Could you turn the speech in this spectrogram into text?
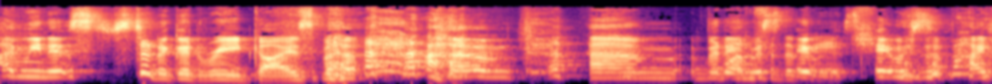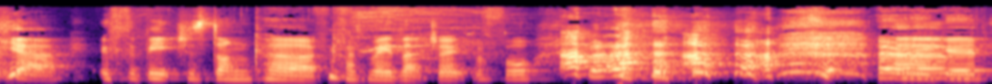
I mean, it's still a good read, guys, but um, um, but it was, it was, it was about yeah. If the beach is Dunkirk, I've made that joke before. Very um, good.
